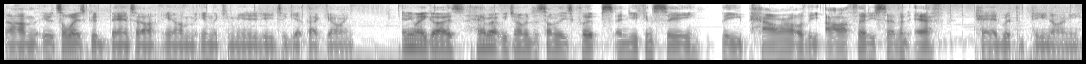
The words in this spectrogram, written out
Um, it's always good banter um, in the community to get that going. Anyway, guys, how about we jump into some of these clips and you can see the power of the R37F paired with the P90.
